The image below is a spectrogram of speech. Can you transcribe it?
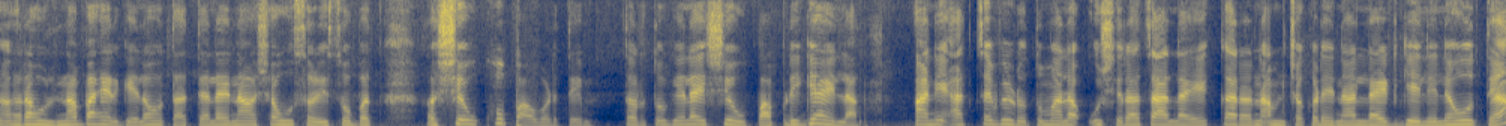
राहुलना बाहेर गेला होता. त्याला ना अशा उसळीसोबत शेव खूप आवडते. तर तो गेला आहे शेव पापडी घ्यायला. आणि आजचा व्हिडिओ तुम्हाला उशिराच आला आहे कारण आमच्याकडे ना लाइट गेलेल्या होत्या.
